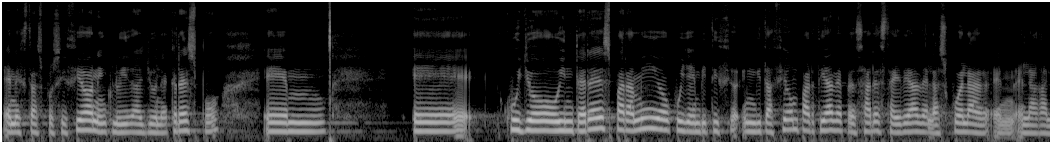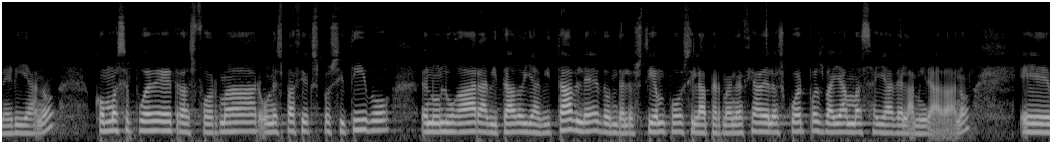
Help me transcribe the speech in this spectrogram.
en esta exposición, incluida June Crespo. Em, eh, cuyo interés para mí o cuya invitación partía de pensar esta idea de la escuela en, la galería, ¿no? cómo se puede transformar un espacio expositivo en un lugar habitado y habitable, donde los tiempos y la permanencia de los cuerpos vayan más allá de la mirada. ¿no? Eh,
